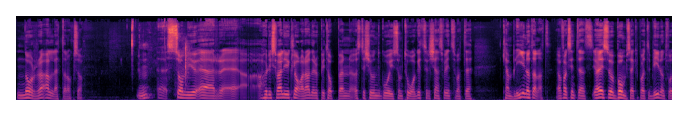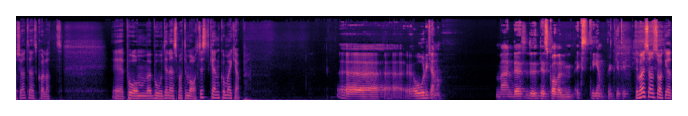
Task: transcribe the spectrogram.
norra allettan också. Mm. eh, Som ju är eh, Hudiksvall är ju klara där uppe i toppen. Östersund går ju som tåget så det känns väl inte som att det kan bli något annat. Jag har faktiskt inte ens Jag är så bombsäker på att det blir de två så jag har inte ens kollat eh, På om Boden ens matematiskt kan komma ikapp Uh, jo, det kan de. Men det, det, det ska väl extremt mycket till. Det var en sån sak jag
